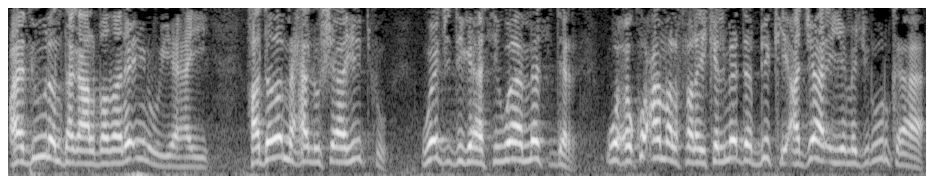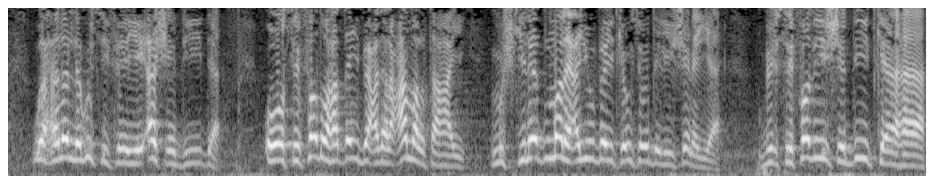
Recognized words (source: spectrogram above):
caduulan dagaal badane inuu yahay. Haddaba maxalu shaahidku wejdigaasi waa masder wuxuu ku camal falay kelmadda biki ajaar iyo majruurkaa waxaana lagu sifeeyey ashadiida oo sifadu hadday bacdalcamal tahay mushkilad male ayuu beydka u soo deliishanayaa sifadii shadiidka ahaa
